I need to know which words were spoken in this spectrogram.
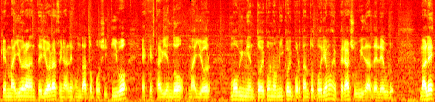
que es mayor al anterior, al final es un dato positivo, es que está habiendo mayor movimiento económico y por tanto podríamos esperar subida del euro. ¿Vale?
